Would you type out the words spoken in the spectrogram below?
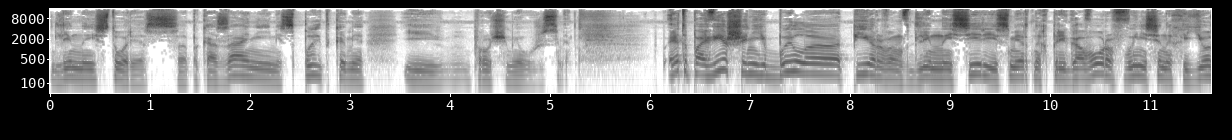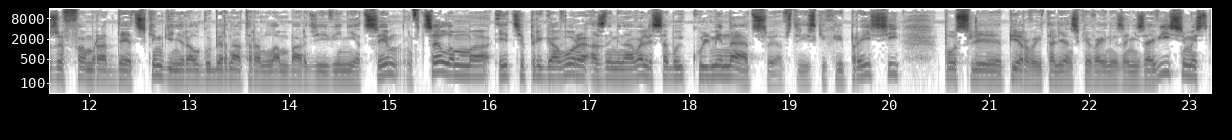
длинная история с показаниями, с пытками и прочими ужасами. Это повешение было первым в длинной серии смертных приговоров, вынесенных Йозефом Радецким, генерал-губернатором Ломбардии и Венеции. В целом, э, эти приговоры ознаменовали собой кульминацию австрийских репрессий после Первой итальянской войны за независимость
